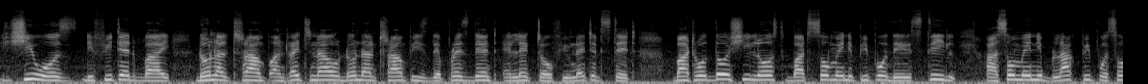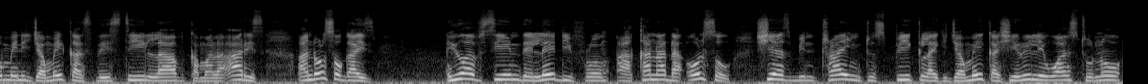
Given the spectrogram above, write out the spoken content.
she was defeated by Donald Trump, and right now Donald Trump is the president elect of United States. But although she lost, but so many people they still, uh, so many black people, so many Jamaicans they still love Kamala Harris, and also guys you have seen the lady from uh, Canada also. She has been trying to speak like Jamaica. She really wants to know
